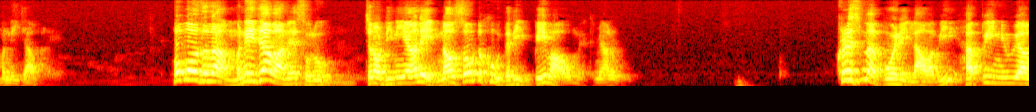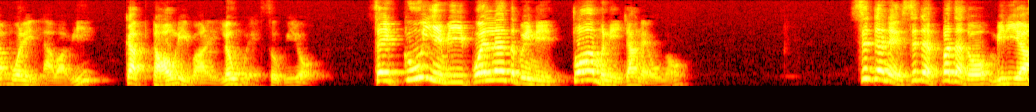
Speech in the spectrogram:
မနေကြပါနဲ့ပေါ်ပေါ်ဆဆမနေကြပါနဲ့ဆိုလို့ကျွန်တော်ဒီနေရာနေနောက်ဆုံးတစ်ခုသတိပေးပါဦးမယ်ခင်ဗျားတို့ခရစ်စမတ်ပွဲတွေလာပါပြီ Happy New Year ပွဲတွေလာပါပြီကပ်ဒေါင်းတွေပါတယ်လုပ်မယ်ဆိုပြီးတော့စိတ်ကူးရင်ပြီးပွဲလန်းသပင်တွေသွားမနေကြနဲ့အောင်နော်စစ်တပ်နဲ့စစ်တပ်ပတ်သက်သောမီဒီယာ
